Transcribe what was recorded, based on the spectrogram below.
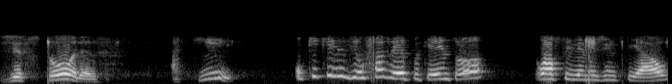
gestoras aqui o que, que eles iam fazer, porque entrou o auxílio emergencial,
